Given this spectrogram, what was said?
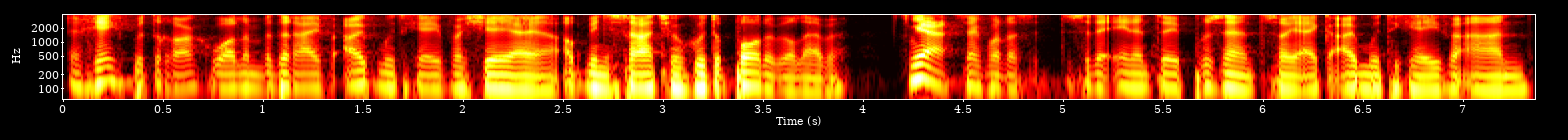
richtbedrag wat een bedrijf uit moet geven als je je administratie een goed op orde wil hebben. Ja. Zeg maar, dat is tussen de 1 en 2 procent zou je eigenlijk uit moeten geven aan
